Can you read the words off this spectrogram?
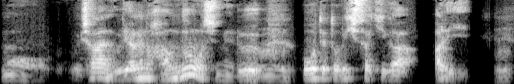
もう、社内の売り上げの半分を占めるうん。大手取引先があり、うん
